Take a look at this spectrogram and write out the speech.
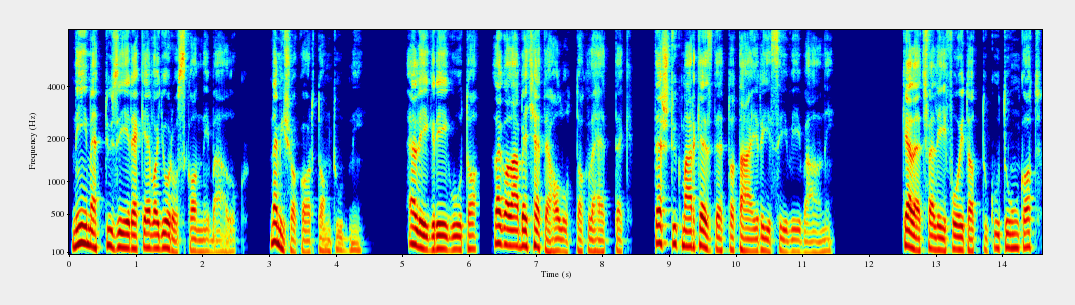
német tüzéreke vagy orosz kannibálok. Nem is akartam tudni. Elég régóta, legalább egy hete halottak lehettek. Testük már kezdett a táj részévé válni. Kelet felé folytattuk utunkat,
